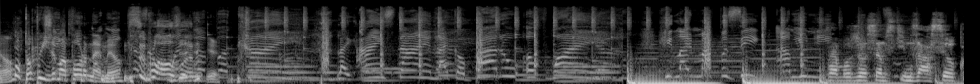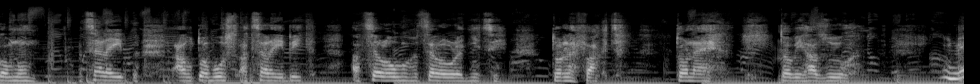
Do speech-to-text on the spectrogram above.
Jo? Topíš doma pornem, jo? Jsi blázen. Like Einstein, like a bottle of wine. He like my. Zabořil jsem s tím zásilkovnu celý autobus a celý byt a celou, celou lednici. Tohle fakt, to ne, to vyhazuju. No.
